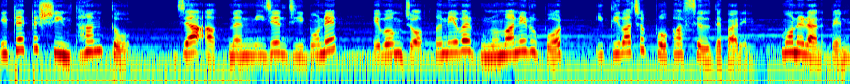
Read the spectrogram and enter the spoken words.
এটা একটা সিদ্ধান্ত যা আপনার নিজের জীবনের এবং যত্ন নেওয়ার গুণমানের উপর ইতিবাচক প্রভাব ফেলতে পারে। মনে রাখবেন,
